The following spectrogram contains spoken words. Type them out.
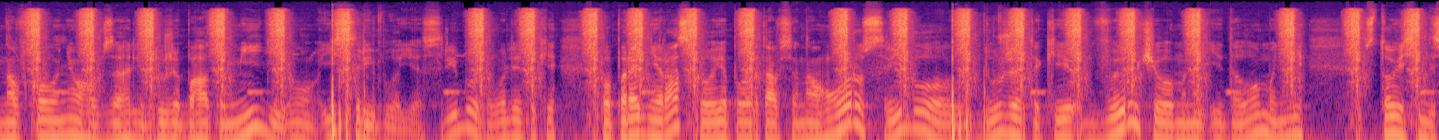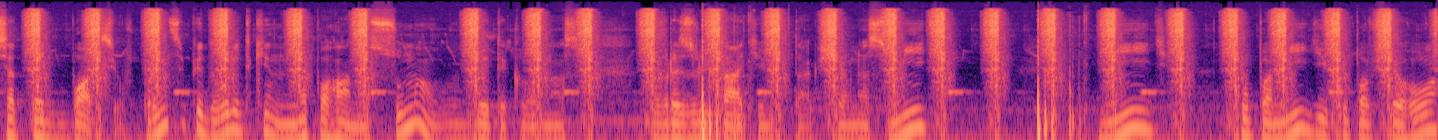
Навколо нього взагалі дуже багато міді. О, і срібло є. Срібло доволі таки. Попередній раз, коли я повертався на гору, срібло дуже таки виручило мене і дало мені 185 баксів. В принципі, доволі таки непогана сума витекла в нас в результаті. Так, ще в нас мідь. Мідь, купа міді, купа всього.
